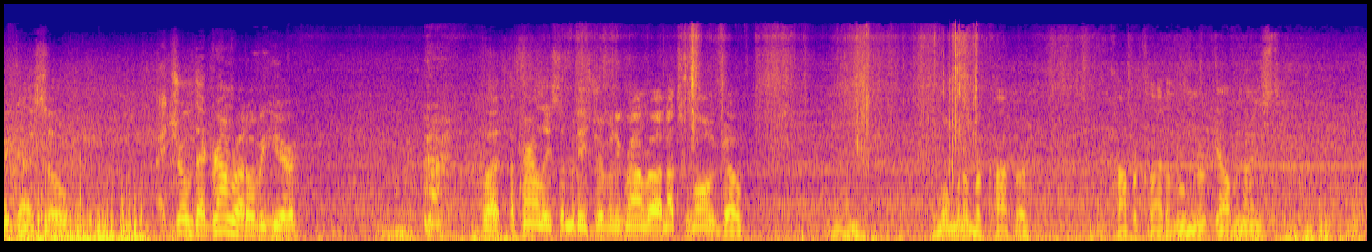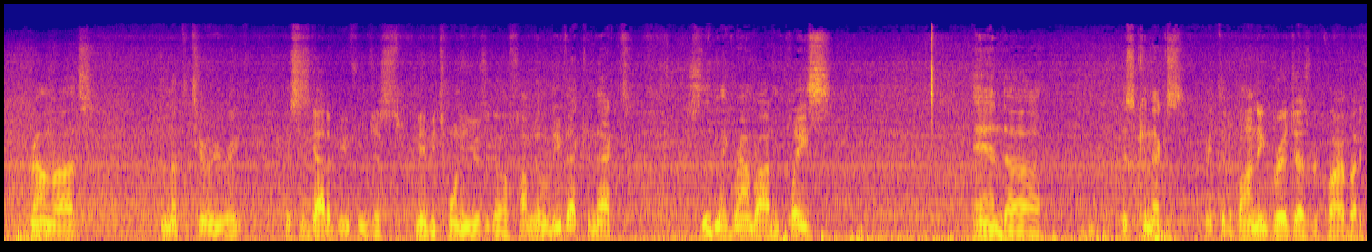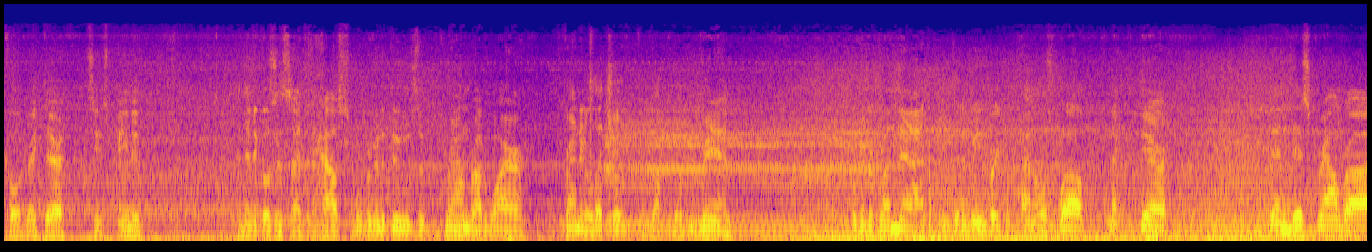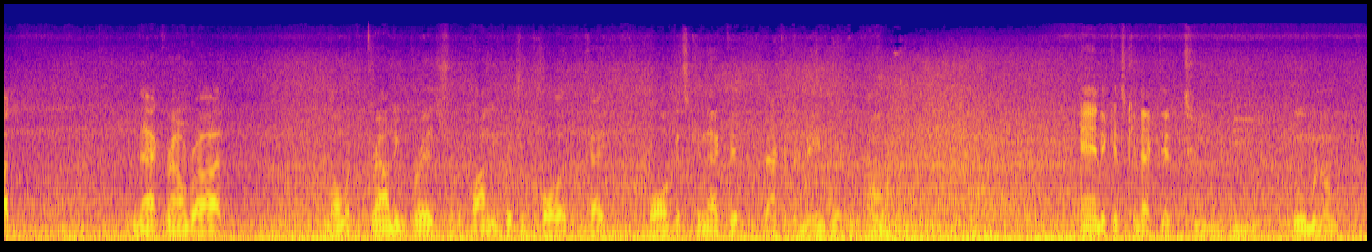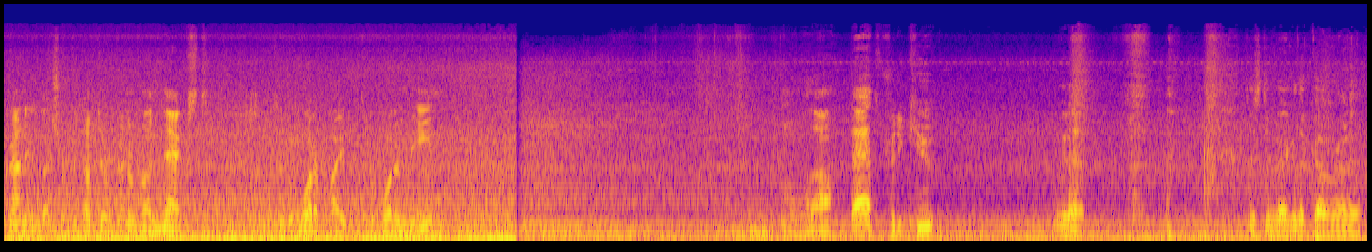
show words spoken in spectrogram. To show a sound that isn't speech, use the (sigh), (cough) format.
Alright guys, so I drove that ground rod over here, (clears throat) but apparently somebody had driven the ground rod not too long ago. And aluminum or copper, or copper clad aluminum, galvanized ground rods do not deteriorate. This has got to be from just maybe 20 years ago. So I'm going to leave that connect, just leave my ground rod in place. And uh, this connects right to the bonding bridge as required by the code right there. See it's painted and then it goes inside to the house. So what we're gonna do is the ground rod wire, grounding electrode conductor that we ran, we're gonna run that into the main breaker panel as well, connect it there. Then this ground rod and that ground rod, along with the grounding bridge, or the bonding bridge we'll call it, okay, all gets connected back at the main breaker panel. and it gets connected to the aluminum grounding electrical conductor we're going to run next to the water pipe, to the water main. That's pretty cute. Look at that. (laughs) Just a regular cover on a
